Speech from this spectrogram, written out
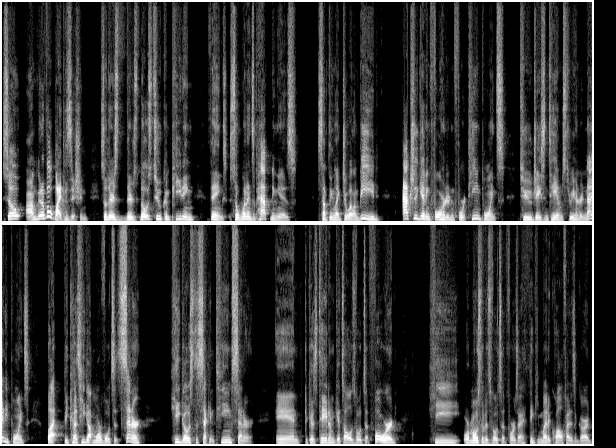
So I'm going to vote by position. So there's there's those two competing things. So what ends up happening is something like Joel Embiid actually getting 414 points to Jason Tatum's 390 points, but because he got more votes at center, he goes to second team center. And because Tatum gets all his votes at forward, he or most of his votes at forwards, I think he might have qualified as a guard.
